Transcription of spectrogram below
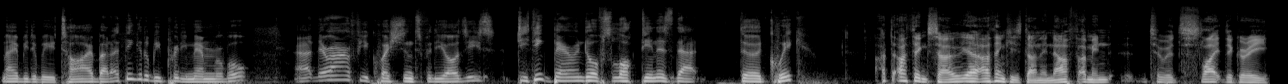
Maybe it'll be a tie, but I think it'll be pretty memorable. Uh, there are a few questions for the Aussies. Do you think Behrendorff's locked in as that third quick? I, th- I think so. Yeah, I think he's done enough. I mean, to a slight degree,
